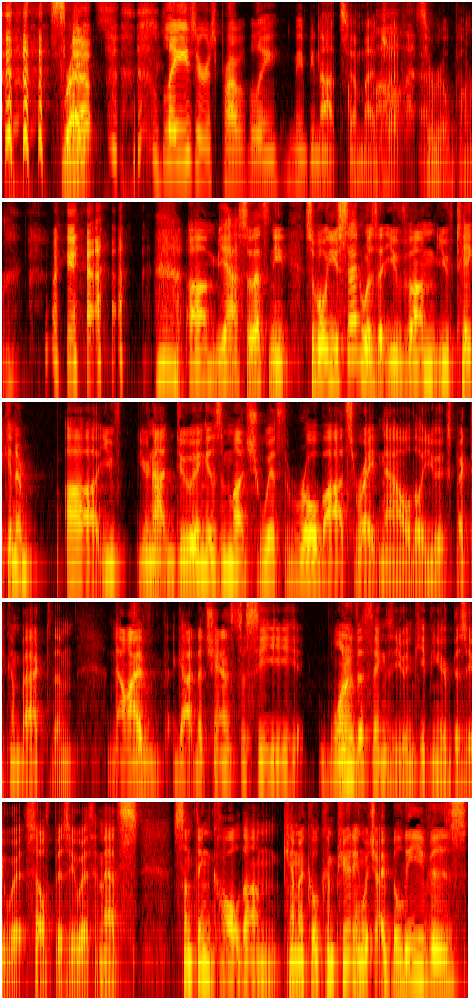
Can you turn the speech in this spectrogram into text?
so, Right. Laser is probably maybe not so much. Oh, that's a real bummer. yeah. Um, yeah, so that's neat. So what you said was that you've um, you've taken a uh, you've you're not doing as much with robots right now, although you expect to come back to them. Now, I've gotten a chance to see one of the things that you've been keeping your busy with, self busy with, and that's something called um, chemical computing, which I believe is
